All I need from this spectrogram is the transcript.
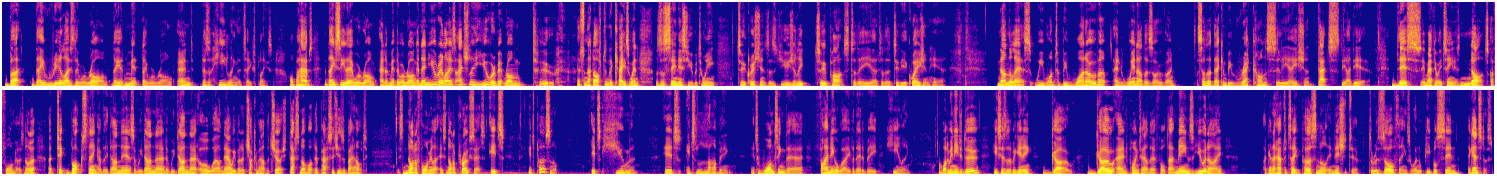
but they realize they were wrong. They admit they were wrong, and there's a healing that takes place. Or perhaps they see they were wrong and admit they were wrong, and then you realize actually you were a bit wrong too. Isn't often the case when there's a sin issue between two Christians? There's usually two parts to the uh, to the to the equation here. Nonetheless, we want to be won over and win others over so that there can be reconciliation. That's the idea. This in Matthew 18 is not a formula. It's not a, a tick box thing. Have they done this? Have we done that? Have we done that? Oh, well, now we better chuck them out of the church. That's not what the passage is about. It's not a formula. It's not a process. It's, it's personal. It's human. It's, it's loving. It's wanting there, finding a way for there to be healing. And what do we need to do? He says at the beginning, go. Go and point out their fault. That means you and I are going to have to take personal initiative to resolve things when people sin against us.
